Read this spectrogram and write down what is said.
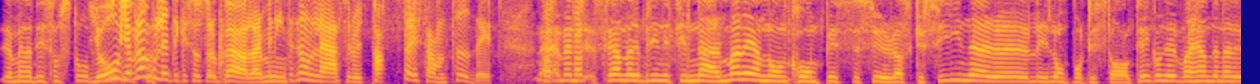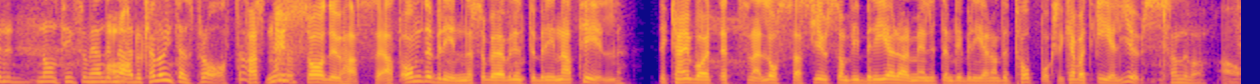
Jag menar det som står Jo, på... jag vill ha en politiker som står och bölar men inte när hon läser ut papper samtidigt. Nej, men sen när det brinner till närmare än någon kompis syrras kusiner eh, långt bort i stan. Tänk om det, vad händer när det är någonting som händer Ja. nära? Då kan de inte ens prata. Fast nyss sa du Hasse att om det brinner så behöver det inte brinna till. Det kan ju vara ett, ett sån här låtsasljus som vibrerar med en liten vibrerande topp också. Det kan vara ett elljus. Kan det vara. Ja.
